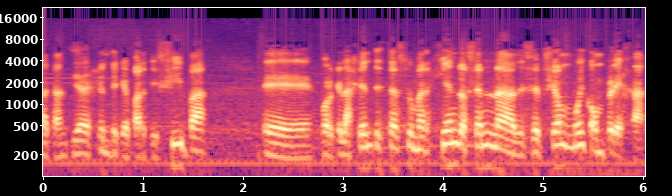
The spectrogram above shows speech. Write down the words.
la cantidad de gente que participa, eh, porque la gente está sumergiéndose en una decepción muy compleja.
